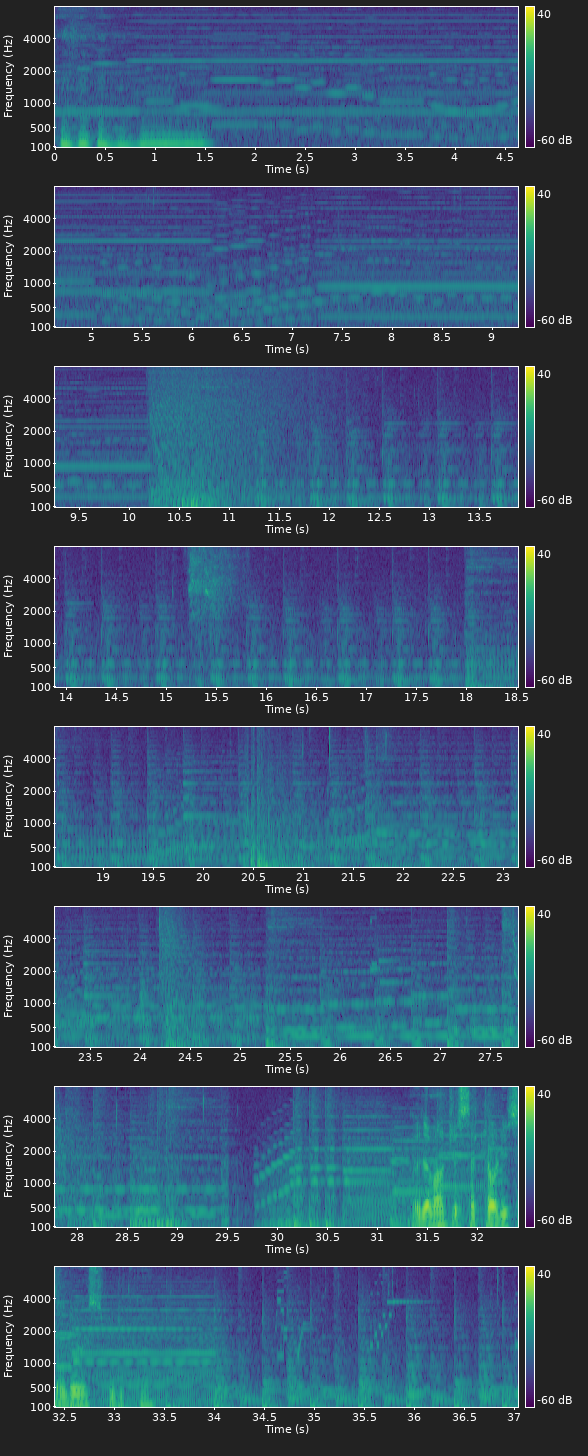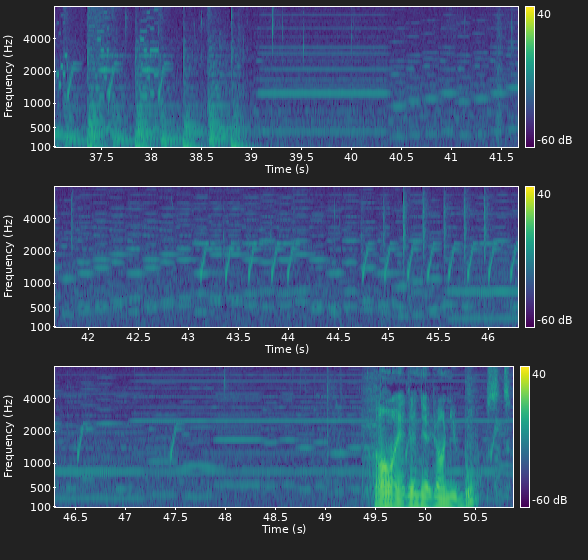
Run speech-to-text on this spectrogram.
嗯哼哼哼哼。I juste juste just a Charlie là Bon, really cool. Bon, y a du boost.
